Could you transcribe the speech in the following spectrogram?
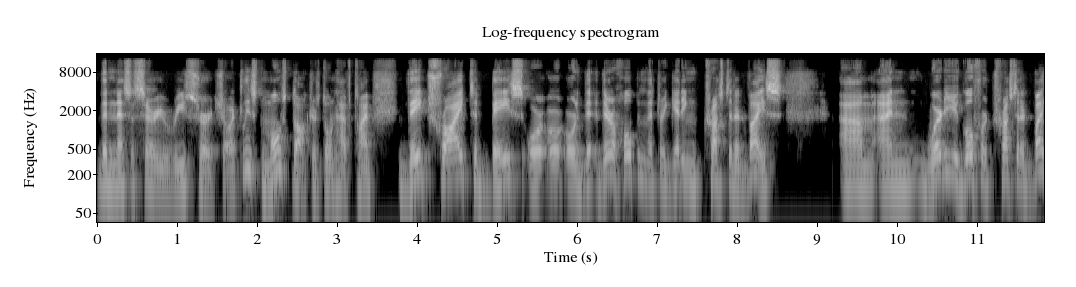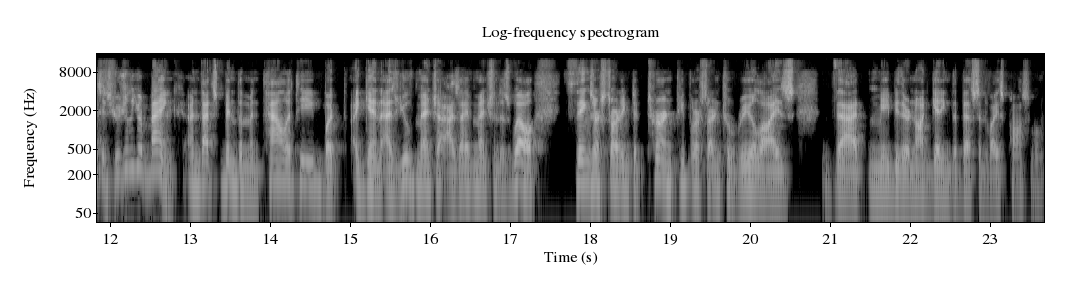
the necessary research, or at least most doctors don't have time. They try to base, or or, or they're hoping that they're getting trusted advice um, and where do you go for trusted advice? It's usually your bank, and that's been the mentality. But again, as you've mentioned, as I've mentioned as well, things are starting to turn. People are starting to realize that maybe they're not getting the best advice possible.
